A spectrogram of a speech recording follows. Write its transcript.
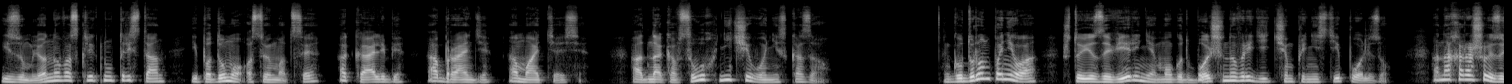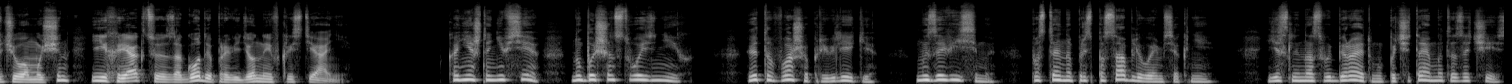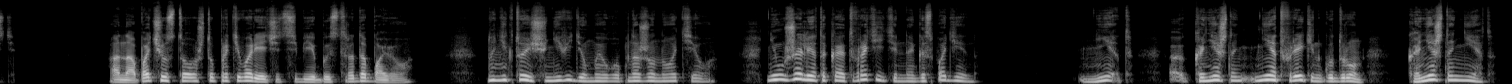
Изумленно воскликнул Тристан и подумал о своем отце, о Калибе, о Бранде, о Маттиасе. Однако вслух ничего не сказал. Гудрун поняла, что ее заверения могут больше навредить, чем принести пользу. Она хорошо изучила мужчин и их реакцию за годы, проведенные в крестьяне. «Конечно, не все, но большинство из них. Это ваша привилегия. Мы зависимы, постоянно приспосабливаемся к ней. Если нас выбирают, мы почитаем это за честь». Она почувствовала, что противоречит себе и быстро добавила. «Но никто еще не видел моего обнаженного тела. Неужели я такая отвратительная, господин?» «Нет, э, конечно, нет, Фрекин Гудрун, конечно, нет».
